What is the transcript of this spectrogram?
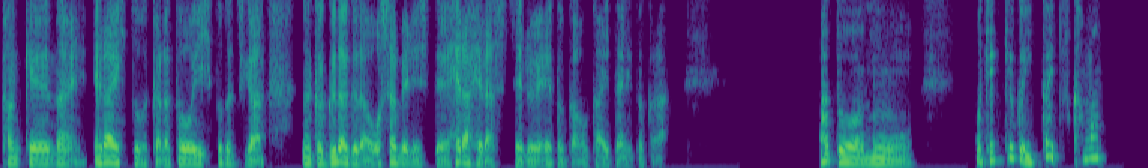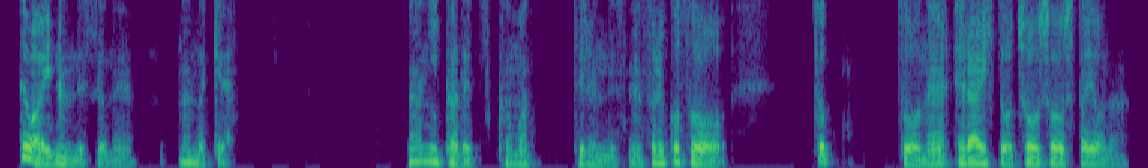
関係ない、偉い人から遠い人たちが、なんかぐだぐだおしゃべりしてヘラヘラしてる絵とかを描いたりとか。あとはもう、まあ、結局一回捕まってはいるんですよね。なんだっけ。何かで捕まってるんですね。それこそ、ちょっとね、偉い人を嘲笑したような、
